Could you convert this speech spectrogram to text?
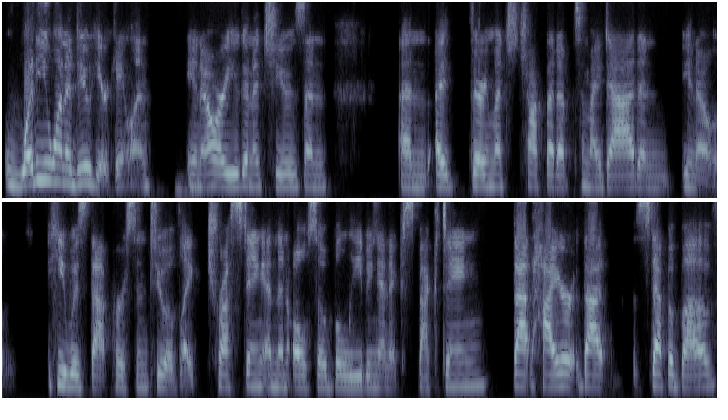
what do you want to do here caitlyn? You know are you going to choose? And and i very much chalk that up to my dad and you know he was that person too of like trusting and then also believing and expecting that higher that step above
